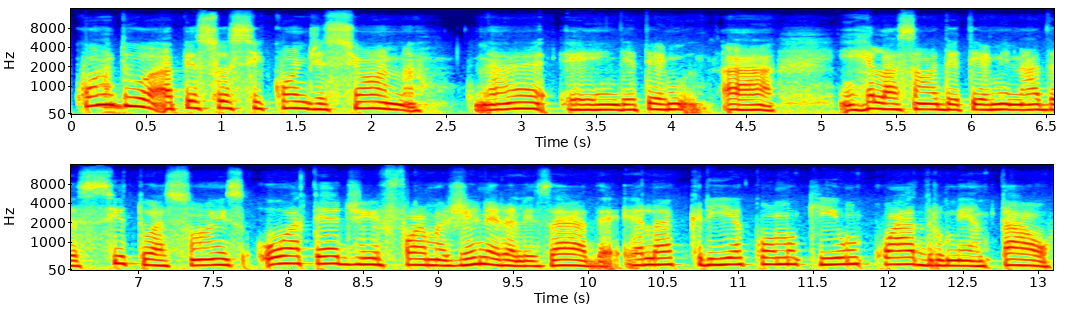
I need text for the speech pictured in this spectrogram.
Quando a pessoa se condiciona né, em, a, em relação a determinadas situações ou até de forma generalizada, ela cria como que um quadro mental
